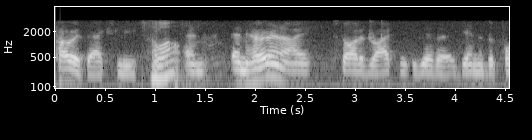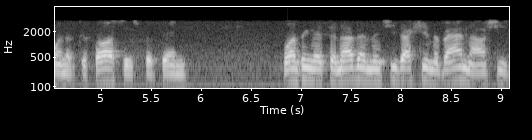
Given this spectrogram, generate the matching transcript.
poet actually. Oh wow! And and her and I started writing together again as a point of catharsis. But then one thing to another, and then she's actually in the band now. She's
